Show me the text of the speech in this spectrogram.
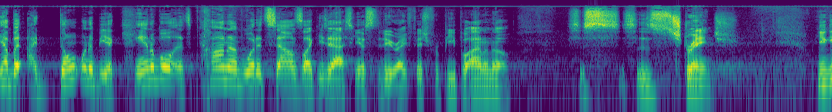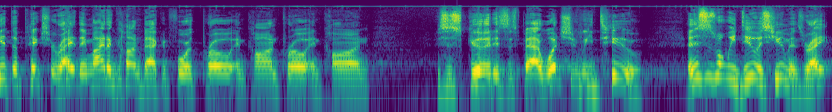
yeah, but I don't want to be a cannibal. And it's kind of what it sounds like he's asking us to do, right? Fish for people. I don't know. This is, this is strange. You get the picture, right? They might have gone back and forth, pro and con, pro and con. Is this good? Is this bad? What should we do? And this is what we do as humans, right?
